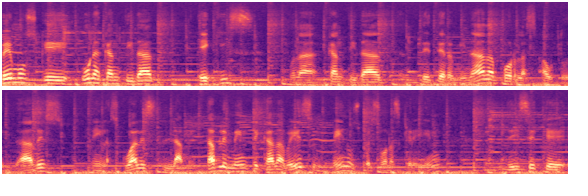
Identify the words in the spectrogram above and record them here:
Vemos que una cantidad X, una cantidad determinada por las autoridades, en las cuales lamentablemente cada vez menos personas creen, dice que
